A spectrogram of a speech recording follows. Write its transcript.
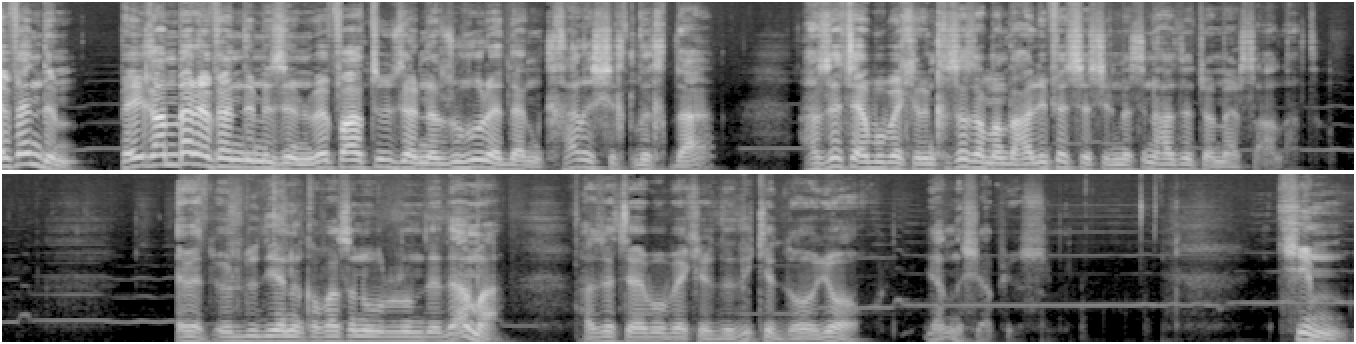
Efendim Peygamber Efendimizin vefatı üzerine zuhur eden karışıklıkta Hazreti Ebu Bekir'in kısa zamanda halife seçilmesini Hazreti Ömer sağladı. Evet öldü diyenin kafasını vururum dedi ama Hazreti Ebu Bekir dedi ki doğru yok yanlış yapıyorsun kim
